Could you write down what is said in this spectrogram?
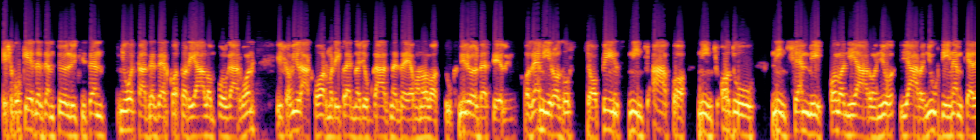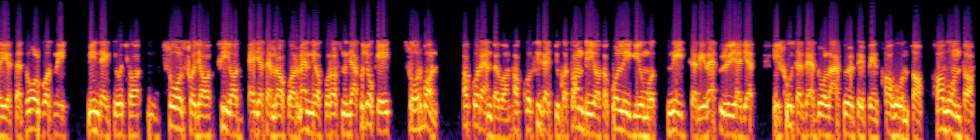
és akkor kérdezem tőlük, hiszen 800 ezer katari állampolgár van, és a világ harmadik legnagyobb gázmezeje van alattuk. Miről beszélünk? Az emír az osztja a pénzt, nincs áfa, nincs adó, nincs semmi, alanyi járon jár a nyugdíj, nem kell érte dolgozni. Mindenki, hogyha szólsz, hogy a fiad egyetemre akar menni, akkor azt mondják, hogy oké, okay, szorban, akkor rendben van, akkor fizetjük a tandíjat, a kollégiumot, négyszeri repülőjegyet, és 20 ezer dollár költőpénzt havonta, havonta,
